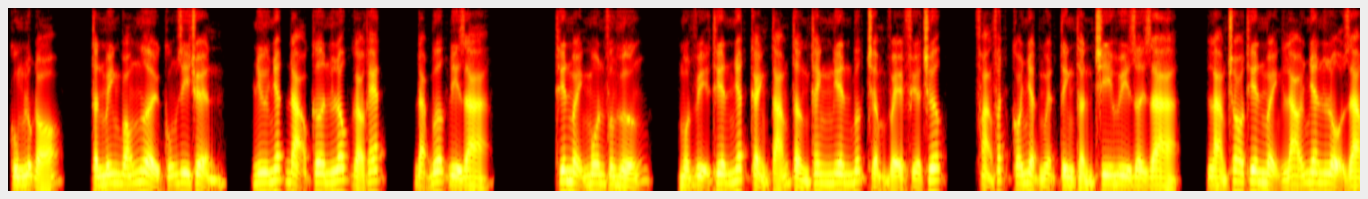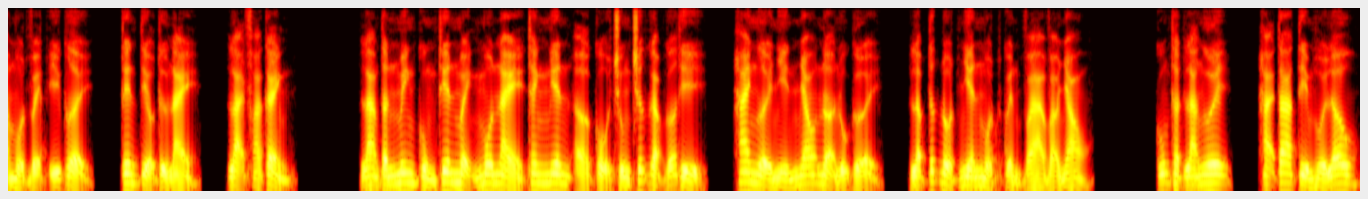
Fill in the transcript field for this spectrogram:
Cùng lúc đó, Tần Minh bóng người cũng di chuyển, như nhất đạo cơn lốc gào thét, đạp bước đi ra. Thiên mệnh môn phương hướng, một vị thiên nhất cảnh tám tầng thanh niên bước chậm về phía trước, phảng phất có nhật nguyện tinh thần chi huy rơi ra, làm cho thiên mệnh lão nhân lộ ra một vẻ ý cười, tên tiểu tử này, lại phá cảnh. Làm tần minh cùng thiên mệnh môn này thanh niên ở cổ trung trước gặp gỡ thì, hai người nhìn nhau nở nụ cười, lập tức đột nhiên một quyền va vào nhau. Cũng thật là ngươi, hại ta tìm hồi lâu,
